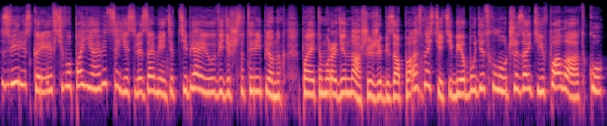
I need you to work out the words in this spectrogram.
звери, скорее всего, появятся, если заметят тебя и увидят, что ты ребенок, поэтому ради нашей же безопасности тебе будет лучше зайти в палатку»,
